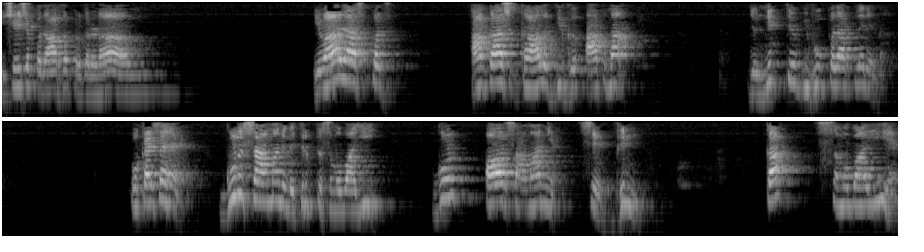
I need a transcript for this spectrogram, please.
विशेष पदार्थ प्रकरण विवादास्पद आकाश काल दिग आत्मा, जो नित्य विभू पदार्थ ले लेना। वो कैसे हैं? गुण सामान्य व्यतिरिक्त समवायी, गुण और सामान्य से भिन्न का समवायी है।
